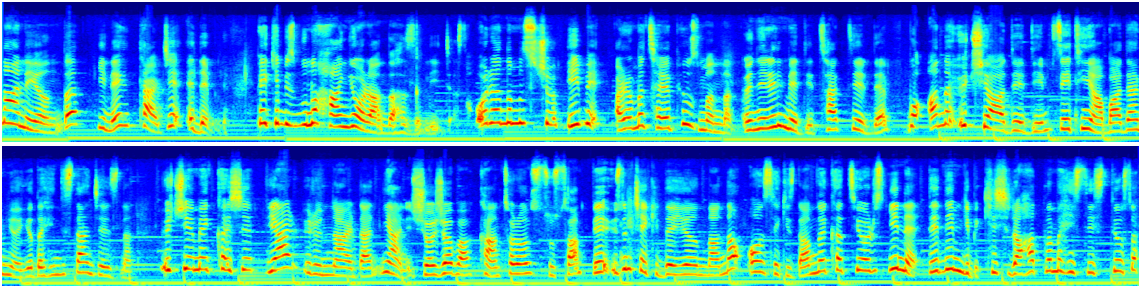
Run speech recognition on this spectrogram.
nane yağını da yine tercih edebilir. Peki biz bunu hangi oranda hazırlayacağız? Oranımız şu, iyi bir aromaterapi uzmanından önerilmediği takdirde bu ana 3 yağ dediğim zeytinyağı, badem yağı ya da Hindistan cevizinden 3 yemek kaşığı, diğer ürünlerden yani jojoba, kantaron, susam ve üzüm çekirdeği yağından da 18 damla katıyoruz. Yine dediğim gibi kişi rahatlama hissi istiyorsa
